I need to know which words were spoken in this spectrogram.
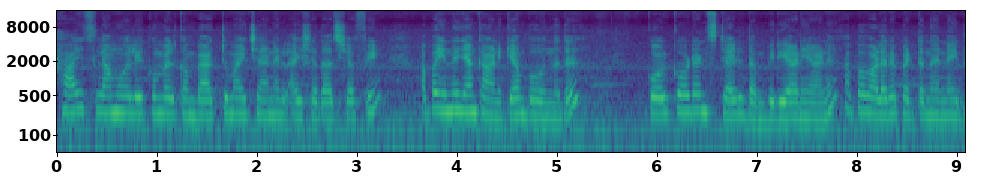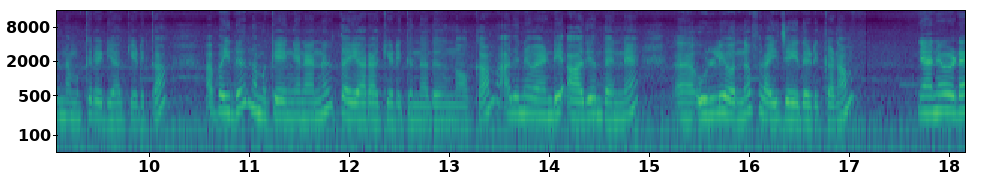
ഹായ് അസ്സാം വലൈക്കും welcome back to my channel ഐഷദാദ് ഷഫി അപ്പോൾ ഇന്ന് ഞാൻ കാണിക്കാൻ പോകുന്നത് കോഴിക്കോടൻ സ്റ്റൈൽ ദം ബിരിയാണിയാണ്. അപ്പോൾ വളരെ പെട്ടെന്ന് തന്നെ ഇത് നമുക്ക് റെഡിയാക്കിയെടുക്കാം. അപ്പോൾ ഇത് നമുക്ക് എങ്ങനെയാണ് തയ്യാറാക്കിയെടുക്കുന്നത് എന്ന് നോക്കാം. അതിന് വേണ്ടി ആദ്യം തന്നെ ഉള്ളി ഒന്ന് ഫ്രൈ ചെയ്തെടുക്കണം. ഞാനിവിടെ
